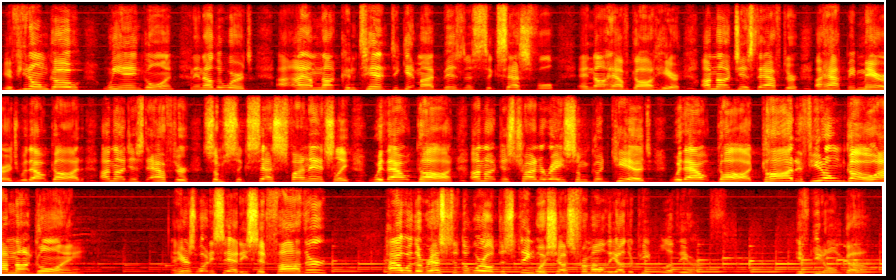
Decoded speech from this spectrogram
If you don't go, we ain't going. In other words, I am not content to get my business successful and not have God here. I'm not just after a happy marriage without God. I'm not just after some success financially without God. I'm not just trying to raise some good kids without God. God, if you don't go, I'm not going. And here's what he said He said, Father, how will the rest of the world distinguish us from all the other people of the earth if you don't go?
